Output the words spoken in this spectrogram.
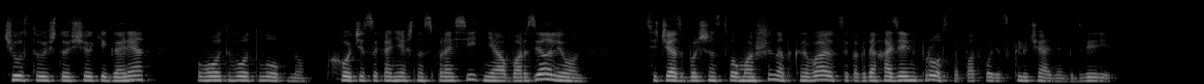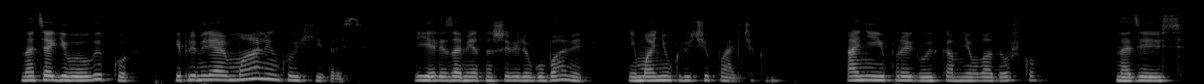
Чувствую, что щеки горят, вот-вот лопну. Хочется, конечно, спросить, не оборзел ли он. Сейчас большинство машин открываются, когда хозяин просто подходит с ключами к двери. Натягиваю улыбку и примеряю маленькую хитрость. Еле заметно шевелю губами и маню ключи пальчиком. Они прыгают ко мне в ладошку. Надеюсь,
